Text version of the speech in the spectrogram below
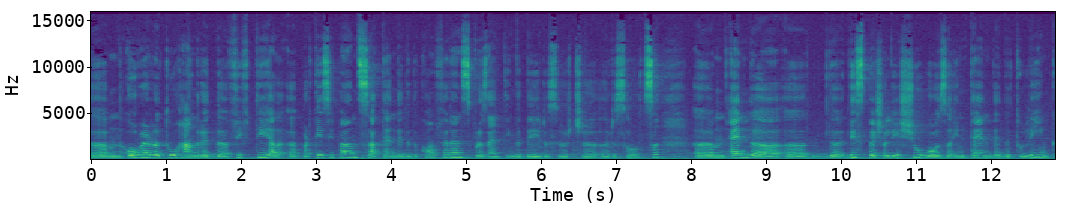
Um, over 250 uh, participants attended the conference presenting their research uh, results um, and uh, the, this special issue was intended to link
